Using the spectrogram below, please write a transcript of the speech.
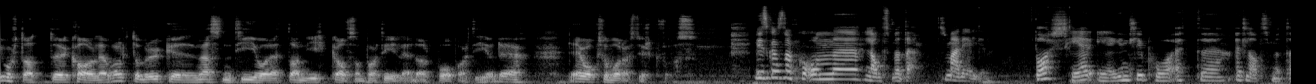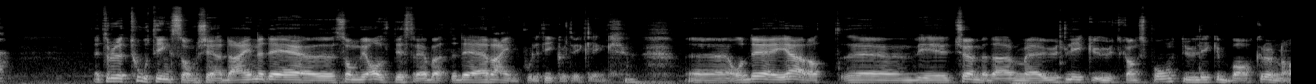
gjort at Karl har valgt å bruke nesten ti år etter han gikk av som partileder på partiet. og Det, det er jo også vært en styrke for oss. Vi skal snakke om eh, landsmøtet, som er i helgen. Hva skjer egentlig på et, eh, et landsmøte? Jeg tror det er to ting som skjer. Det ene det er, som vi alltid streber etter, det er ren politikkutvikling. Uh, og Det gjør at vi kommer der med ulike utgangspunkt, ulike bakgrunner,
